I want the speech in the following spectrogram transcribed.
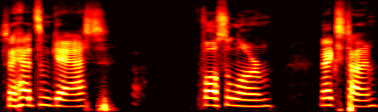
So I had some gas. False alarm. Next time.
